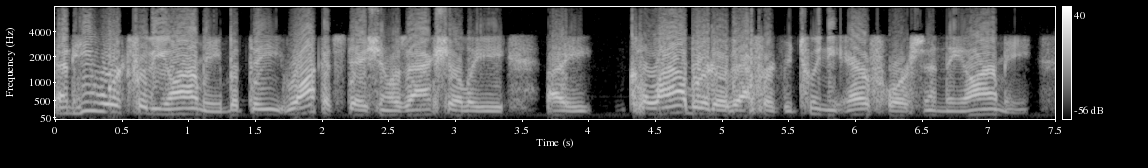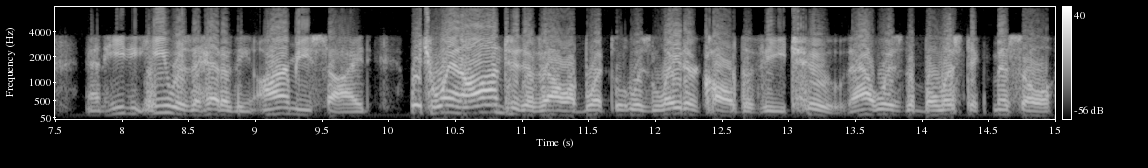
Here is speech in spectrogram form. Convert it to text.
and he worked for the army. But the rocket station was actually a collaborative effort between the Air Force and the Army. And he he was the head of the Army side, which went on to develop what was later called the V2. That was the ballistic missile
